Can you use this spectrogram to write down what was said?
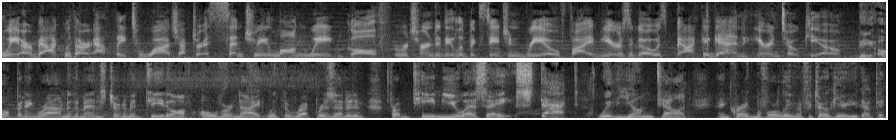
We are back with our athlete to watch after a century long wait. Golf returned to the Olympic stage in Rio five years ago is back again here in Tokyo. The opening round of the men's tournament teed off overnight with the representative from Team USA stacked with young talent. And Craig, before leaving for Tokyo, you got to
